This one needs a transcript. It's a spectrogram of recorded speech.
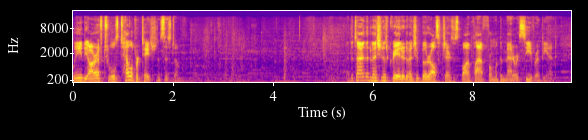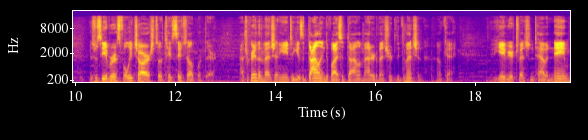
We need the RF Tools teleportation system. At the time the dimension is created, Dimension Builder also generates a spawn platform with a matter receiver at the end. This receiver is fully charged, so it takes safe teleport there. After creating the dimension, you need to use a dialing device to dial a matter dimension to the dimension. Okay If you gave your dimension tab a name,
